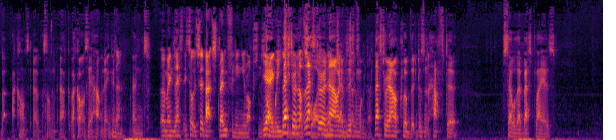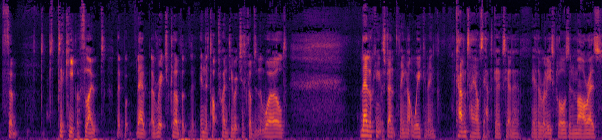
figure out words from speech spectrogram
But I can't. uh, That's not. gonna- I can't see it happening. And, No. and I mean, it's, it's about strengthening your options. yeah, not Leicester, are not, Leicester are now in a position. transfer where- window. Leicester are now a club that doesn't have to sell their best players for to keep afloat. They- They're a rich club in the top twenty richest clubs in the world. They're looking at strengthening, not weakening. Kante obviously had to go because he had a he had a release clause, and Mahrez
